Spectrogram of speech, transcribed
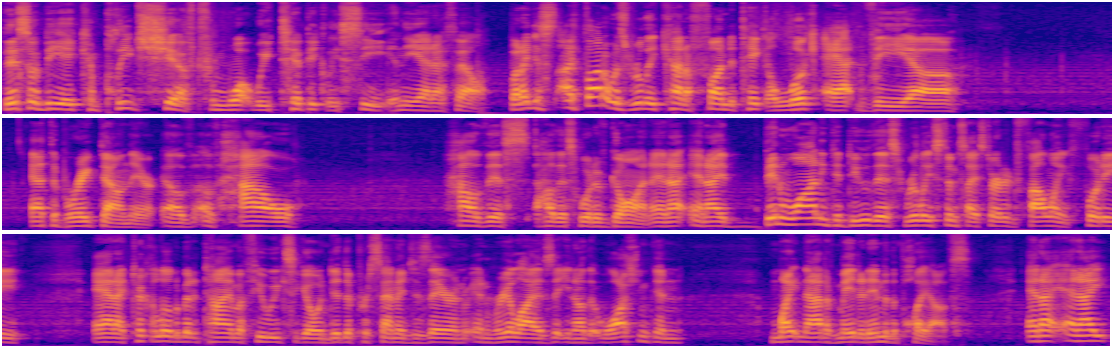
this would be a complete shift from what we typically see in the NFL. But I just I thought it was really kind of fun to take a look at the uh, at the breakdown there of, of how how this how this would have gone. And I and I've been wanting to do this really since I started following footy. And I took a little bit of time a few weeks ago and did the percentages there and, and realized that you know that Washington might not have made it into the playoffs. And I and I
